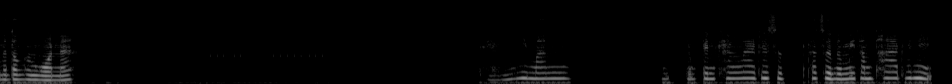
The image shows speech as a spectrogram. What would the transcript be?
ไม่ต้องกังวลนะ แถมนี่มันยังเป็นครั้งแรกที่สุดถ้าสึนามิทำพลาดด้วยนี่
